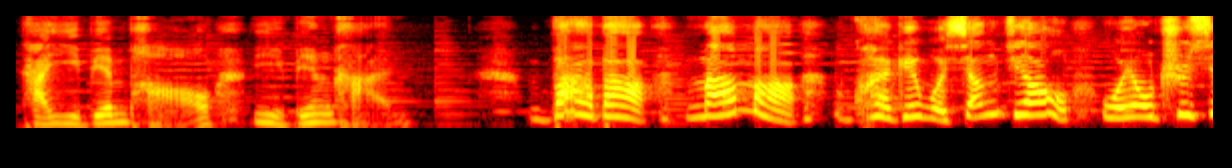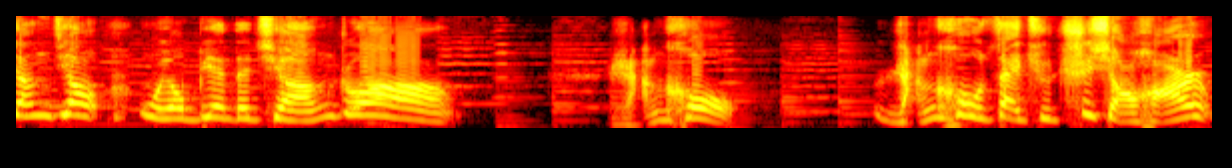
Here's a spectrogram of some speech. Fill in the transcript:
他一边跑一边喊：“爸爸妈妈，快给我香蕉！我要吃香蕉，我要变得强壮。”然后，然后再去吃小孩儿。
